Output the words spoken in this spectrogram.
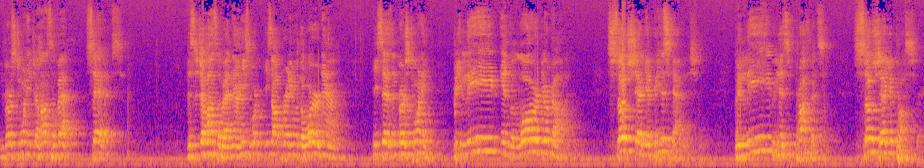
In verse 20, Jehoshaphat says, This is Jehoshaphat now. He's, work, he's operating with the word now. He says in verse 20, Believe in the Lord your God, so shall you be established. Believe his prophets, so shall you prosper.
